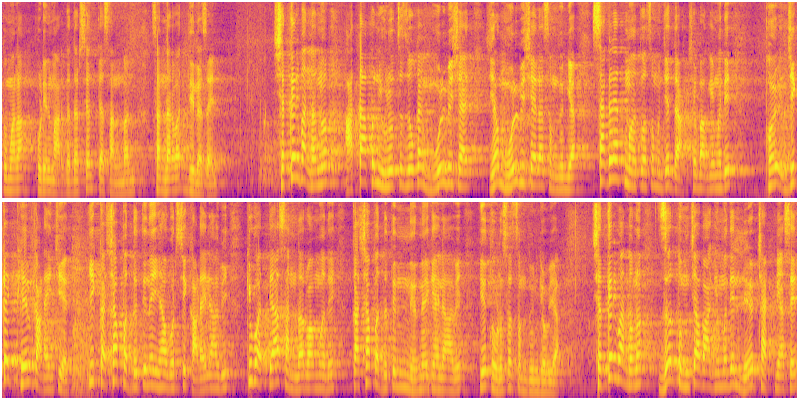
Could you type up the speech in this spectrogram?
तुम्हाला पुढील मार्गदर्शन त्या संबंध संदर्भात दिलं जाईल. शेतकरी बांधवांनो आता आपण व्हिडिओचा जो काही मूळ विषय आहे या मूळ विषयाला समजून घ्या. सगळ्यात महत्त्वाचं म्हणजे द्राक्ष बागेमध्ये फळ जी काही फेल काढायची आहेत ही कशा पद्धतीने ह्या वर्षी काढायला हवी? किंवा त्या संदर्भामध्ये कशा पद्धतीने निर्णय घ्यायला हवे? हे थोडंसं समजून घेऊया. शेतकरी बांधवांना जर तुमच्या बागेमध्ये लेट छाटणी असेल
